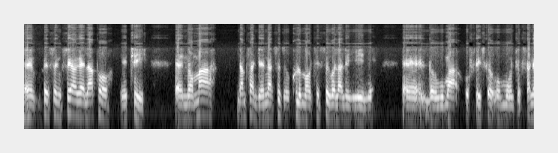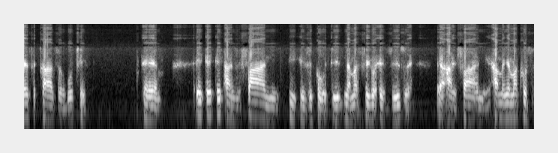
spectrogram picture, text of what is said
Eh bese ngifika ke lapho ngithi noma namhlanje nasizokhuluma ukuthi isiko laliyini eh lokuma ufiske umuntu kufanele sichaze ukuthi eh azifani izigodi namasiko ezizwe ayifani. Amanye amakhosi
